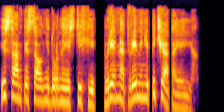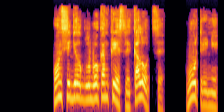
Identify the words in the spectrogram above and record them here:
и сам писал недурные стихи, время от времени печатая их. Он сидел в глубоком кресле, колодце, в утренней,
